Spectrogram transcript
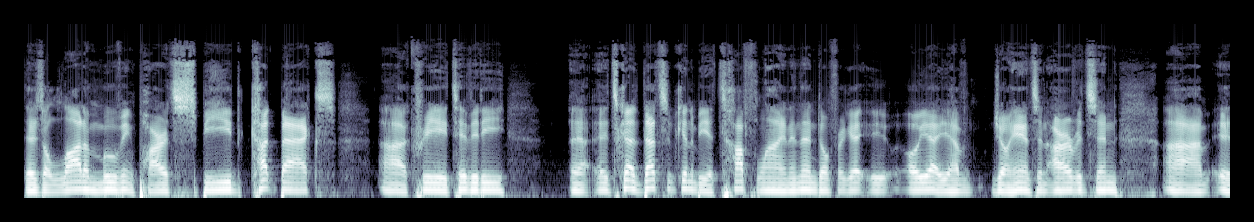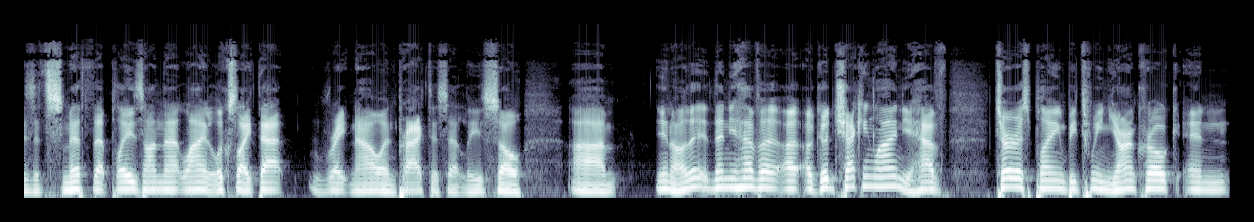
There's a lot of moving parts, speed, cutbacks, uh, creativity. Uh, it's got that's going to be a tough line. And then don't forget, oh yeah, you have Johansson, Arvidsson. Um, is it Smith that plays on that line? It looks like that right now in practice, at least. So, um, you know, th- then you have a, a, a good checking line. You have Turris playing between Jarnkrok and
